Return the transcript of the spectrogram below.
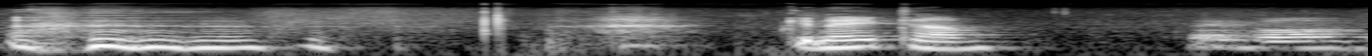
Good night, Tom. Hey, Mom.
